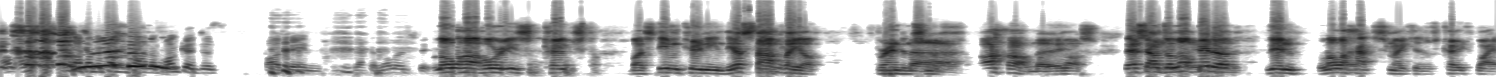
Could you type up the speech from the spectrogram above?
I'm, I'm, I feel like I'm becoming part of a bunker just by being like acknowledged it. Lower Hutt Hories coached by Stephen Cooney and their star hmm. player, Brandon Nah. Smith. Oh my No. gosh. That sounds a lot better than Lower Hutt Smokers coached by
